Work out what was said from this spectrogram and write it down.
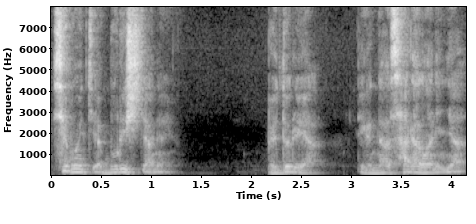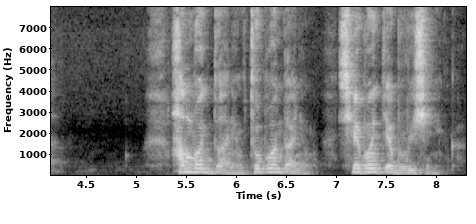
세 번째 물으시잖아요. 베드로야, 네가 나 사랑하느냐? 한 번도 아니고 두 번도 아니고 세 번째 물으시니까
